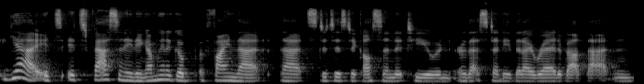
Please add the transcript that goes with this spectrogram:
yeah, it's it's fascinating. I'm gonna go find that that statistic. I'll send it to you and or that study that I read about that. And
